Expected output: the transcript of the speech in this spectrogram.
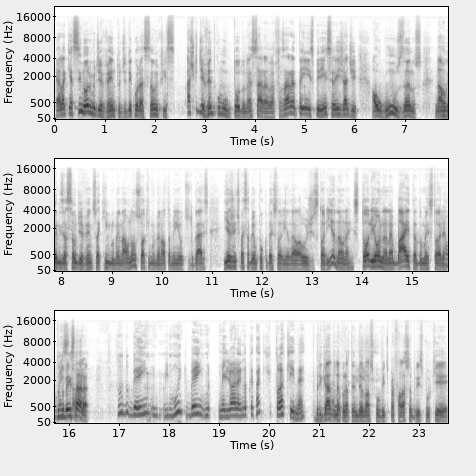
Ela que é sinônimo de evento, de decoração, enfim. Acho que de evento como um todo, né, Sara? A Sara tem experiência aí já de alguns anos na organização de eventos aqui em Blumenau, não só aqui em Blumenau, também em outros lugares. E a gente vai saber um pouco da historinha dela hoje. Historinha não, né? Historiona, né? Baita de uma história. É uma Tudo bem, história. Sara? Tudo bem, e muito bem, melhor ainda, porque tá aqui, tô aqui, né? Obrigado, né, por atender o nosso convite para falar sobre isso, porque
